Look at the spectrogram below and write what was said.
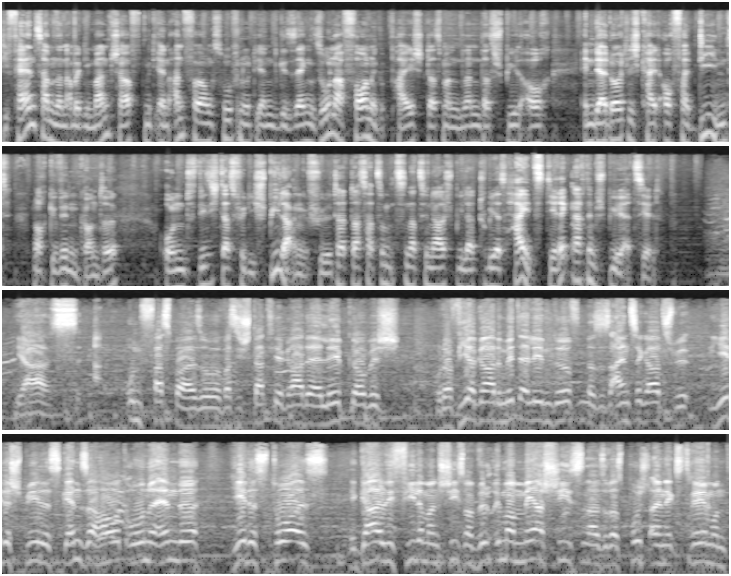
Die Fans haben dann aber die Mannschaft mit ihren Anfeuerungsrufen und ihren Gesängen so nach vorne gepeitscht, dass man dann das Spiel auch in der Deutlichkeit auch verdient noch gewinnen konnte. Und wie sich das für die Spieler angefühlt hat, das hat uns Nationalspieler Tobias Heitz direkt nach dem Spiel erzählt. Ja, es ist unfassbar. Also was die Stadt hier gerade erlebt, glaube ich, oder wir gerade miterleben dürfen, das ist einzigartig. Jedes Spiel ist Gänsehaut ohne Ende. Jedes Tor ist, egal wie viele man schießt, man will immer mehr schießen. Also das pusht einen extrem und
